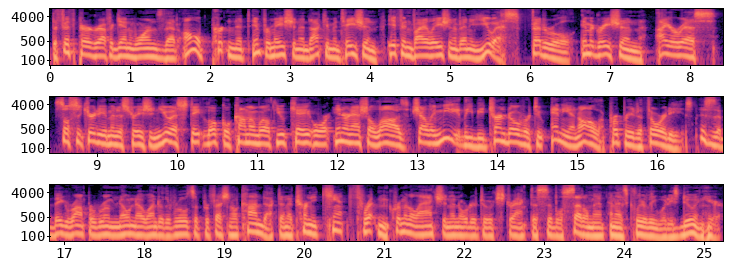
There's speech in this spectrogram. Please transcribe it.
the fifth paragraph again warns that all pertinent information and documentation, if in violation of any U.S U.S., federal, immigration, IRS, Social Security Administration, U.S., state, local, Commonwealth, UK, or international laws shall immediately be turned over to any and all appropriate authorities. This is a big romper room no no under the rules of professional conduct. An attorney can't threaten criminal action in order to extract a civil settlement, and that's clearly what he's doing here.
